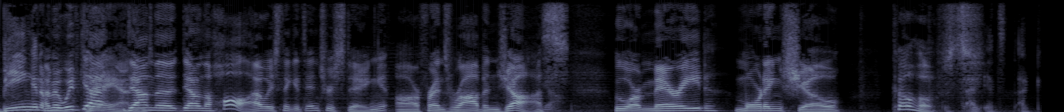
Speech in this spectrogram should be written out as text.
being in a I mean, we've got band- down the down the hall. I always think it's interesting. Our friends Rob and Joss, who are married morning show co-hosts. I- It's, I, it's like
